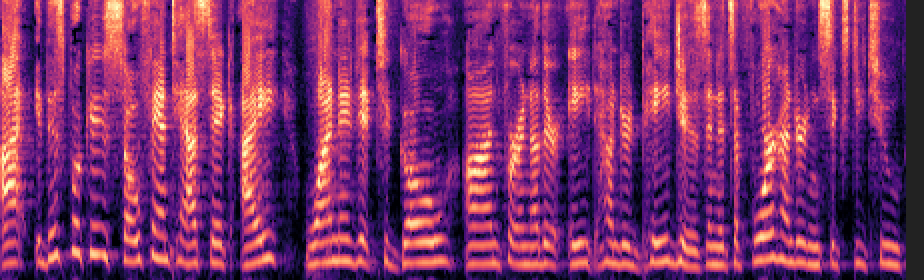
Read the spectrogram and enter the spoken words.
I this book is so fantastic. I wanted it to go on for another 800 pages, and it's a 462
